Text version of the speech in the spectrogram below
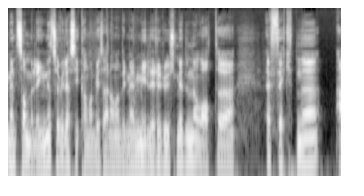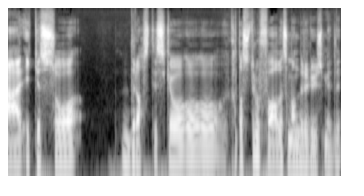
men sammenlignet så vil jeg si cannabis er en av de mer mildere rusmidlene, og at eh, effektene er ikke så drastiske og, og, og katastrofale som andre rusmidler.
